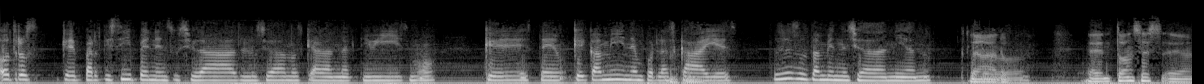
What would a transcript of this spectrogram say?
otros que participen en su ciudad, los ciudadanos que hagan activismo, que estén, que caminen por las calles. Entonces eso también es ciudadanía, ¿no? Claro. Entonces, eh,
